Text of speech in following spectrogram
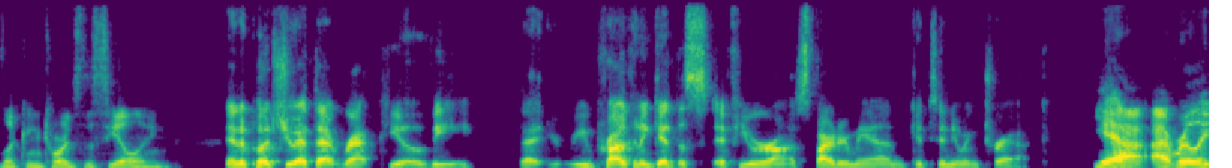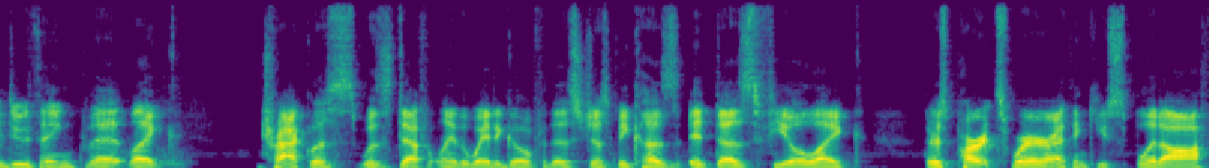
looking towards the ceiling. and it puts you at that rat POV that you- probably couldn't get this if you were on a Spider-Man continuing track. Yeah, I really do think that like trackless was definitely the way to go for this just because it does feel like there's parts where I think you split off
